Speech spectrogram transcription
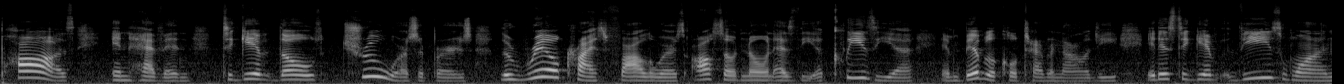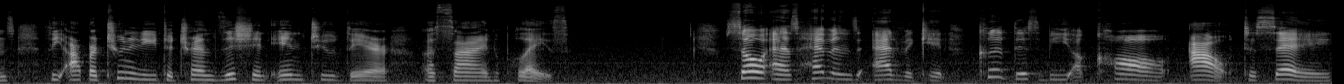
pause in heaven to give those true worshippers, the real Christ followers, also known as the ecclesia in biblical terminology, it is to give these ones the opportunity to transition into their assigned place. So, as heaven's advocate, could this be a call out to say,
